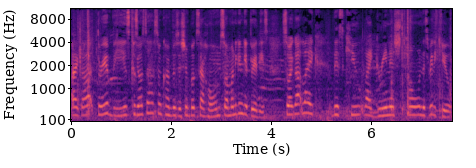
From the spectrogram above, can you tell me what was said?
i got three of these because we also have some composition books at home. So i'm only gonna get three of these. So i got like this cute like greenish tone. It's really cute.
